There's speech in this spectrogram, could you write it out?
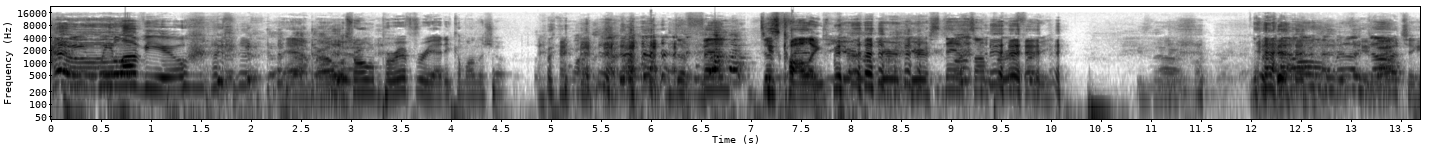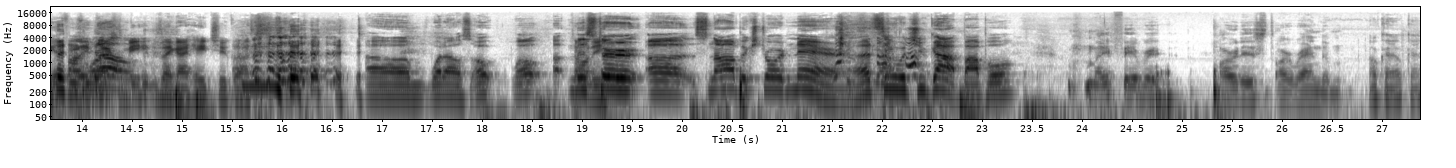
we, we love you. Damn, bro. What's wrong with periphery? Eddie, come on the show. defend, He's calling. Your, your, your stance on periphery. He's Uh, fucking right now. Oh, He's no. watching he probably he's texts watching. me. He's like, I hate you guys. Um, what else? Oh, well, uh, Mr. Uh, Snob Extraordinaire. Let's see what you got, Bopple. My favorite artists are random. Okay, okay.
